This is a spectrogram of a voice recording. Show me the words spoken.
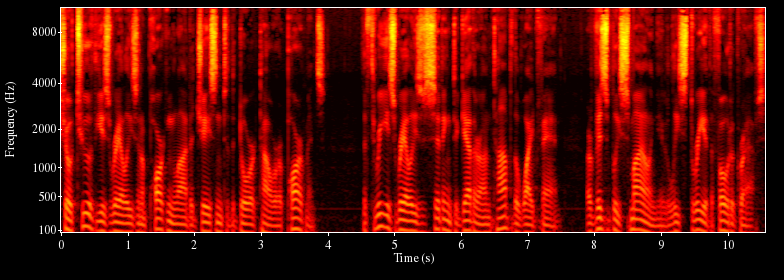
show two of the Israelis in a parking lot adjacent to the Doric Tower apartments. The three Israelis are sitting together on top of the white van, are visibly smiling in at least three of the photographs.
